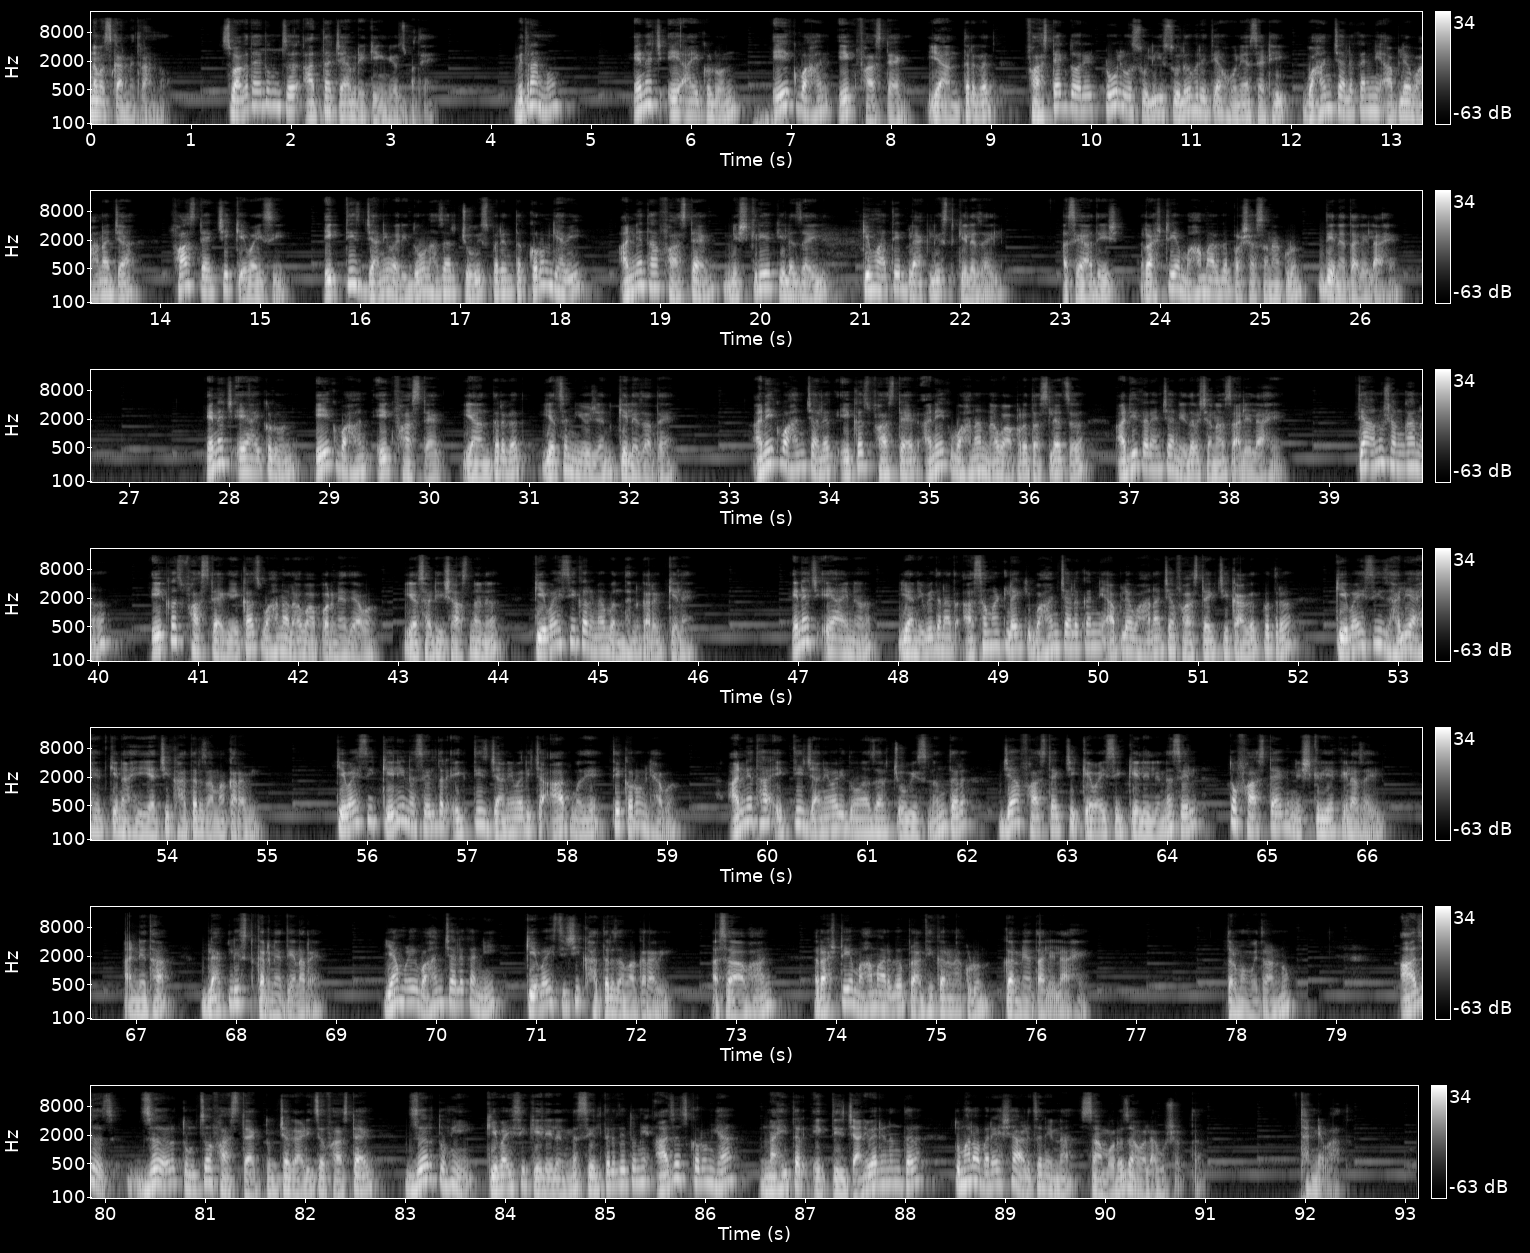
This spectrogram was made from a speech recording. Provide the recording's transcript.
नमस्कार मित्रांनो. स्वागत आहे तुमचं आत्ताच्या ब्रेकिंग न्यूजमध्ये मित्रांनो एन एच ए आयकडून एक वाहन एक फास्टॅग या अंतर्गत फास्टॅगद्वारे टोल वसुली सुलभरित्या होण्यासाठी वाहन चालकांनी आपल्या वाहनाच्या फास्टॅगची के वाय सी एकतीस जानेवारी दोन हजार चोवीसपर्यंत करून घ्यावी अन्यथा फास्टॅग निष्क्रिय केलं जाईल किंवा ते ब्लॅकलिस्ट केलं जाईल असे आदेश राष्ट्रीय महामार्ग प्रशासनाकडून देण्यात आलेला आहे. एन एच ए आयकडून एक वाहन एक फास्टॅग या अंतर्गत याचं नियोजन केले जात आहे. अनेक वाहन चालक एकच फास्टॅग अनेक वाहनांना वापरत असल्याचं अधिकाऱ्यांच्या निदर्शनास आलेलं आहे. त्या अनुषंगानं एकच फास्टॅग एकाच वाहनाला वापरण्यात यावं यासाठी शासनानं के वाय सी करणं बंधनकारक केलंय. एन एच ए आयनं या निवेदनात असं म्हटलंय की वाहन चालकांनी आपल्या वाहनाच्या फास्टॅगची कागदपत्र के वाय सी झाली आहेत की नाही याची खातरजमा करावी. के वाय सी केली नसेल तर एकतीस जानेवारीच्या आतमध्ये ते करून घ्यावं. अन्यथा एकतीस जानेवारी दोन हजार चोवीस नंतर ज्या फास्टॅगची के वाय सी केलेली नसेल तो फास्टॅग निष्क्रिय केला जाईल. अन्यथा ब्लॅकलिस्ट करण्यात येणार आहे. यामुळे वाहन चालकांनी के वाय सीची खातरजमा करावी असं आवाहन राष्ट्रीय महामार्ग प्राधिकरणाकडून करण्यात आलेलं आहे. तर मग मित्रांनो आजच जर तुमचं फास्टॅग तुमच्या गाडीचं फास्टॅग जर तुम्ही के वाय सी केलेलं नसेल तर ते तुम्ही आजच करून घ्या. नाहीतर एकतीस जानेवारीनंतर तुम्हाला बऱ्याचशा अडचणींना सामोरं जावं लागू शकतं. धन्यवाद.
